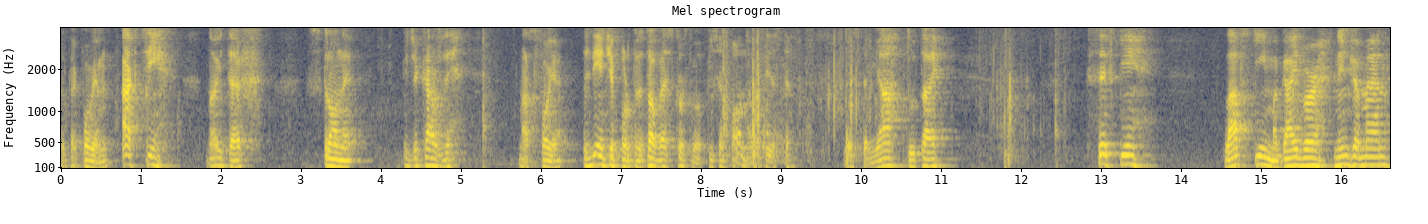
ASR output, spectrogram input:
że tak powiem, akcji, no i też strony, gdzie każdy ma swoje zdjęcie portretowe z krótkim odpisem. O, nawet jestem, jestem ja tutaj. Ksywki, Lawski, MacGyver, Ninja Man.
